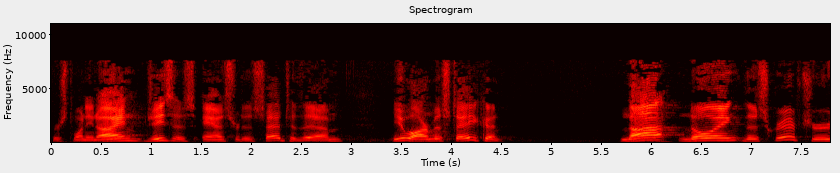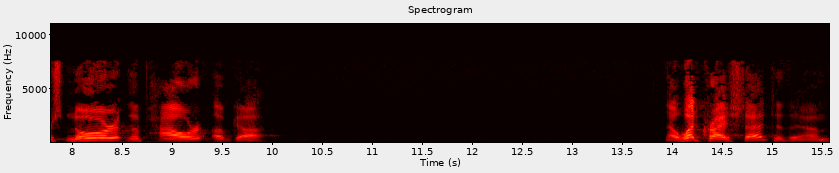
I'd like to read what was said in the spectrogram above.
Verse 29 Jesus answered and said to them, You are mistaken, not knowing the Scriptures nor the power of God. Now, what Christ said to them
